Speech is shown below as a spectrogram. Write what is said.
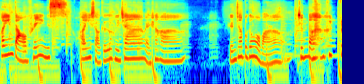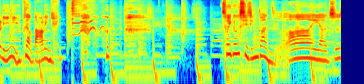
欢迎岛 Prince，欢迎小哥哥回家，晚上好。人家不跟我玩啊，真的 不理你，不想搭理你。催更戏精段子，哎呀，这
